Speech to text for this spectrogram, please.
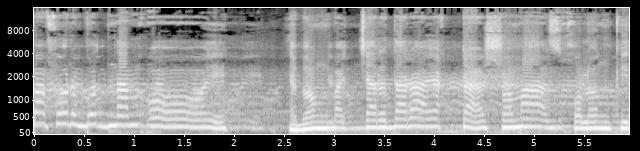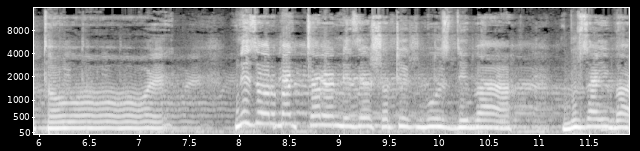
বাপর বদনাম হয় এবং বাচ্চার দ্বারা একটা সমাজ কলঙ্কিত হয়। নিজের বাচ্চারে নিজে সঠিক বুঝ দিবা, বুঝাইবা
